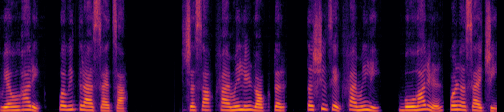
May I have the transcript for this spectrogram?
व्यवहारिक पवित्र असायचा. जसा फॅमिली डॉक्टर तशीच एक फॅमिली बोहारीण पण असायची.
